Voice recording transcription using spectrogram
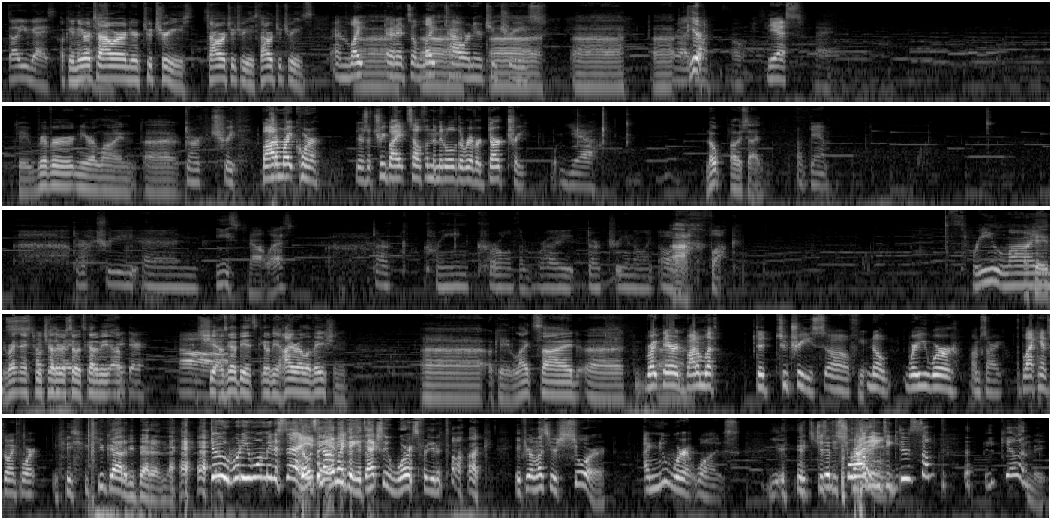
It's all you guys. Okay, near a tower, near two trees. Tower, two trees. Tower, two trees. And light, Uh, and it's a light uh, tower near two uh, trees. Uh, uh, Right, here. Oh, Yes. alright. Okay, river near a line. Uh, Dark tree. Bottom right corner. There's a tree by itself in the middle of the river. Dark tree. Yeah. nope, other side. Oh damn. Dark tree and East, not west. dark green curl of the right. Dark tree and the light. Oh Ah. fuck. Three lines. Okay, right next to each to other, right. so it's got to be up. Right there. Oh. Shit, I was gonna be. It's gonna be a higher elevation. Uh, okay, light side. Uh, Right there, Uh, bottom left, the two trees. Oh f- no, where you were. I'm sorry. The black hand's going for it. you, you got to be better than that. Dude, what do you want me to say? Don't It's say not like- anything. It's actually worse for you to talk if you're unless you're sure. I knew where it was. You- It's just describing point. to do something. you're killing me.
